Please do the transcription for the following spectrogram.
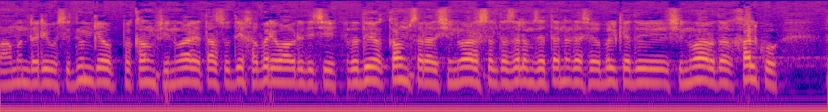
مامن درې اوسیدونکی او په قوم شینواری تاسو دې خبرې واوریدې چې د دوی قوم سره شینوار سلته ظلم زیاته نه ده شوی بلکه دوی شینوارو دغه خلکو د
